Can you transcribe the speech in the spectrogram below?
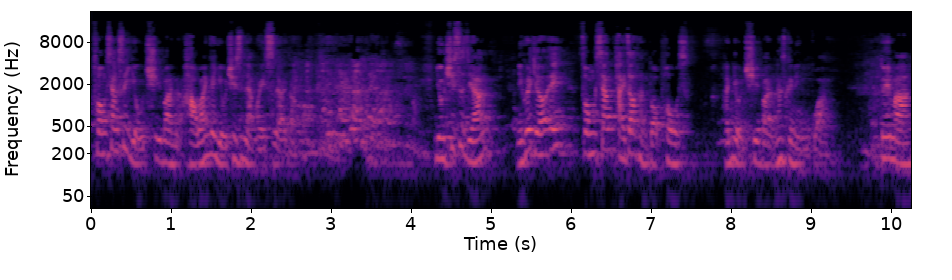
风象是有趣般的，好玩跟有趣是两回事来的哦。有趣是怎样？你会觉得哎，风象拍照很多 pose，很有趣吧？那是跟你无关，对吗？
